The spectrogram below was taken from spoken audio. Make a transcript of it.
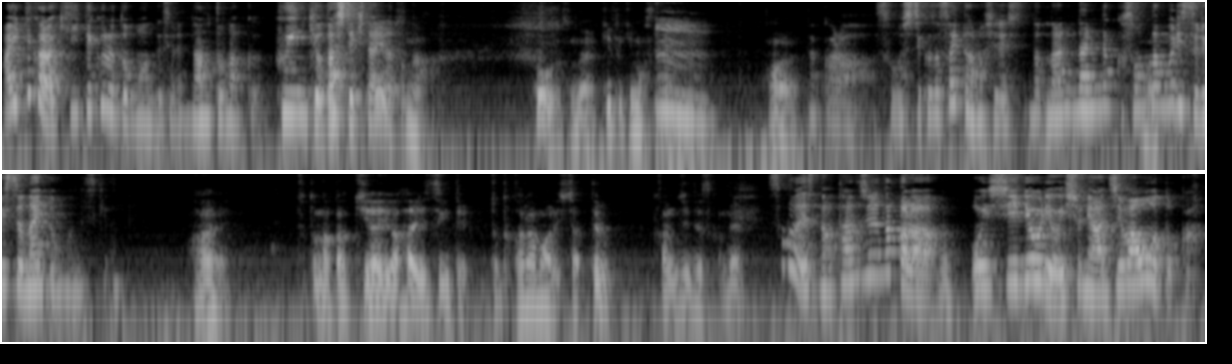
相手から聞いてくると思うんですよね。なんとなく。雰囲気を出してきたりだとか。そうですね。聞いてきますうね。ん。はだから、そうしてくださいって話です。な、な、な、なんかそんな無理する必要ないと思うんですけど。い。はい。ちょっとなんか気合が入りすぎて、ちょっと空回りしちゃってる感じですかね。そうです。なんか単純だから、うん美味しい料理を一緒に味わおうとか、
